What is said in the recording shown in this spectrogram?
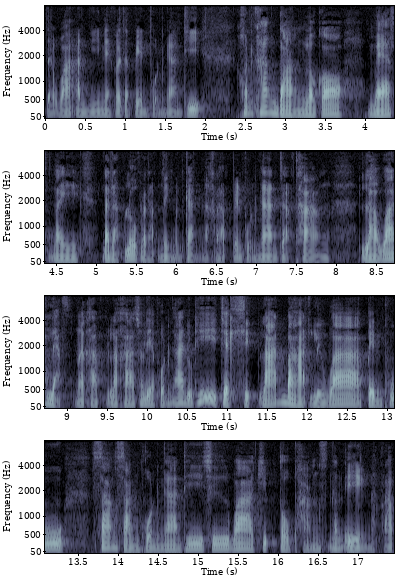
แต่ว่าอันนี้เนี่ยก็จะเป็นผลงานที่ค่อนข้างดังแล้วก็แมสในระดับโลกระดับหนึ่งเหมือนกันนะครับ เป็นผลงานจากทาง Lava Labs นะครับ ราคาเฉลี่ยผลงานอยู่ที่ 70 ล้านบาท หรือว่าเป็นผู้ สร้างสรรค์ผลงานที่ชื่อว่า CryptoPunks นั่นเองนะครับ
